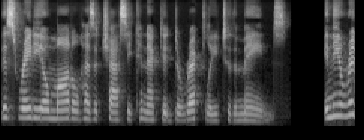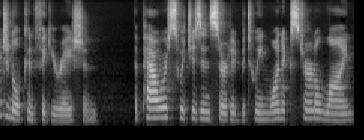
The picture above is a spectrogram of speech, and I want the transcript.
This radio model has a chassis connected directly to the mains. In the original configuration, the power switch is inserted between one external line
